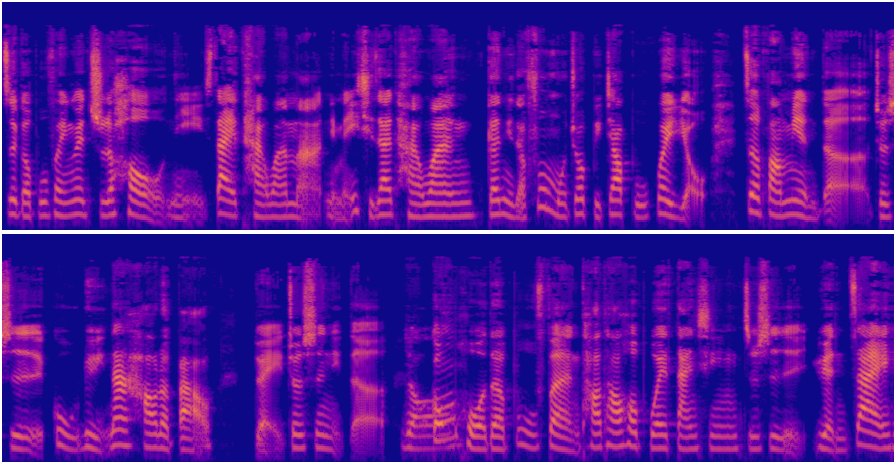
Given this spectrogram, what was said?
这个部分？因为之后你在台湾嘛，你们一起在台湾，跟你的父母就比较不会有这方面的就是顾虑。那 How about？对，就是你的公婆的部分，涛涛会不会担心？就是远在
